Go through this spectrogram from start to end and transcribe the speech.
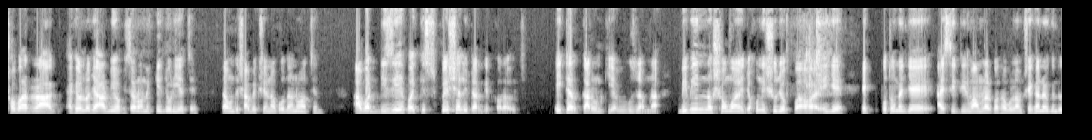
সবার রাগ, একে হলো যে আর্মি অফিসার অনেককে জড়িয়েছে, তার মধ্যে সাবেক সেনা প্রধানও আছেন। আবার ডিজিএফআই কে স্পেশালি টার্গেট করা হয়েছে। এইটার কারণ কি আমি বুঝলাম না। বিভিন্ন সময়ে যখনই সুযোগ পাওয়া হয়, এই যে প্রথমে যে আইসিটির মামলার কথা বললাম, সেখানেও কিন্তু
